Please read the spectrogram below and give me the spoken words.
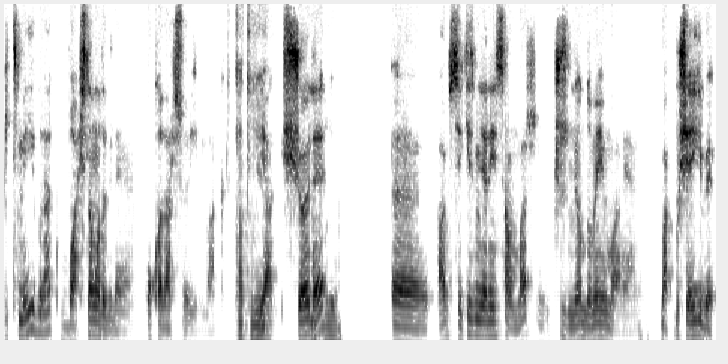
bitmeyi bırak başlamadı bile yani. O kadar söyleyeyim bak. Katılıyorum. Ya şöyle Katılıyorum. e, abi 8 milyar insan var. 300 milyon domain var yani. Bak bu şey gibi.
